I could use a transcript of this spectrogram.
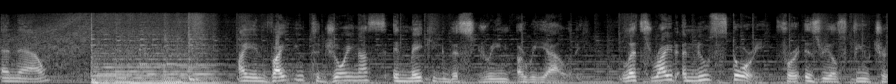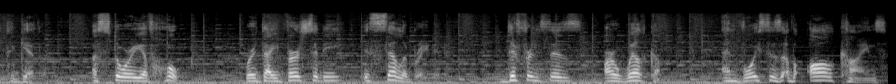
And now, I invite you to join us in making this dream a reality. Let's write a new story for Israel's future together. A story of hope, where diversity is celebrated, differences are welcomed, and voices of all kinds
